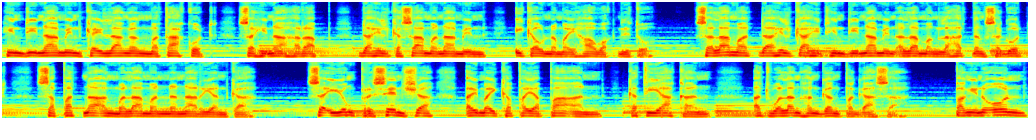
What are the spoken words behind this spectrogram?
hindi namin kailangang matakot sa hinaharap dahil kasama namin ikaw na may hawak nito. Salamat dahil kahit hindi namin alam ang lahat ng sagot, sapat na ang malaman na nariyan ka. Sa iyong presensya ay may kapayapaan, katiyakan at walang hanggang pag-asa. Panginoon,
